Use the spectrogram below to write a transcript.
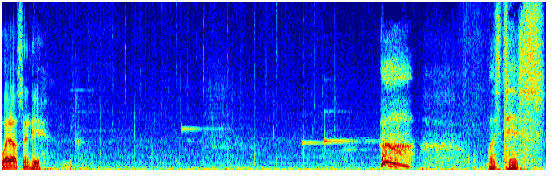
What else in here? What's this?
